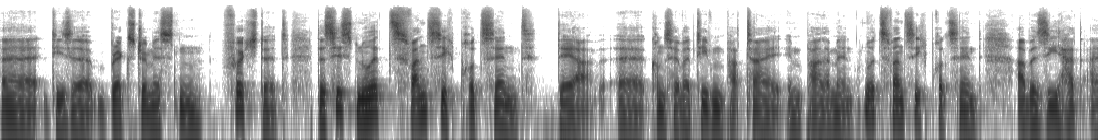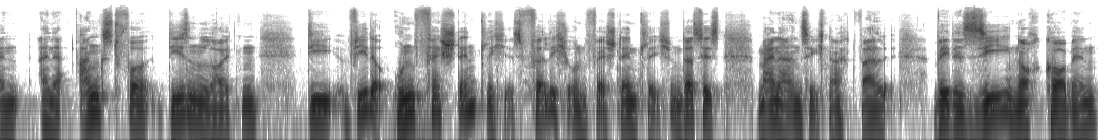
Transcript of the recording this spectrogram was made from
äh, diese Brextremisten fürchtet. Das ist nur 20 Prozent der äh, konservativen Partei im Parlament, nur 20 Prozent. Aber sie hat ein, eine Angst vor diesen Leuten, die wieder unverständlich ist, völlig unverständlich. Und das ist meiner Ansicht nach, weil weder sie noch Corbyn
